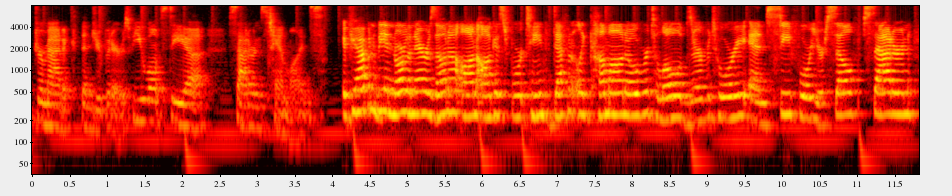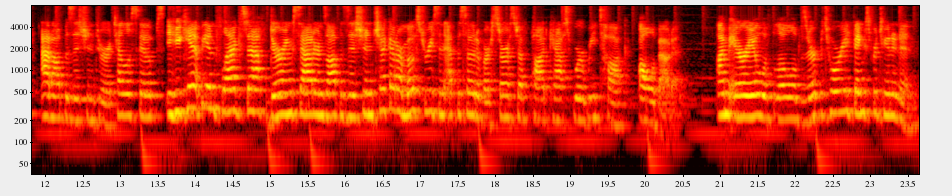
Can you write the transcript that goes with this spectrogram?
dramatic than Jupiter's. You won't see uh, Saturn's tan lines. If you happen to be in Northern Arizona on August 14th, definitely come on over to Lowell Observatory and see for yourself Saturn at opposition through our telescopes. If you can't be in Flagstaff during Saturn's opposition, check out our most recent episode of our Star Stuff podcast where we talk all about it. I'm Ariel with Lowell Observatory. Thanks for tuning in.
